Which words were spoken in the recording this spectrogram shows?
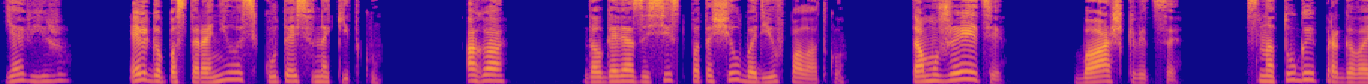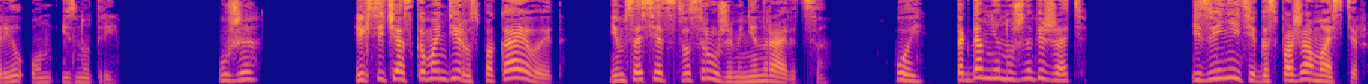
Я вижу. Эльга посторонилась, кутаясь в накидку. Ага. Долговязый сист потащил бадью в палатку. Там уже эти башквицы. С натугой проговорил он изнутри. Уже? Их сейчас командир успокаивает. Им соседство с ружьями не нравится. Ой, тогда мне нужно бежать. Извините, госпожа мастер,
